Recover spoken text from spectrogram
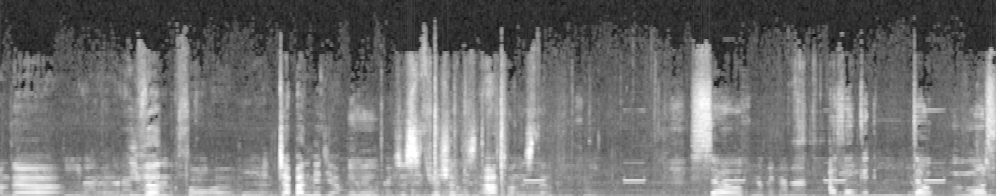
and uh, even for uh, Japan media, Mhm. the situation is hard to understand. So I think the most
